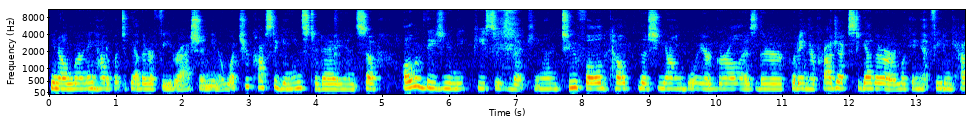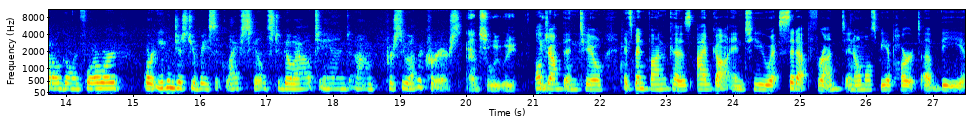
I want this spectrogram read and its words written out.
you know, learning how to put together a feed ration. You know, what's your cost of gains today? And so all of these unique pieces that can twofold help this young boy or girl as they're putting their projects together or looking at feeding cattle going forward or even just your basic life skills to go out and um, pursue other careers. Absolutely. I'll jump in too. It's been fun because I've gotten to sit up front and almost be a part of the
